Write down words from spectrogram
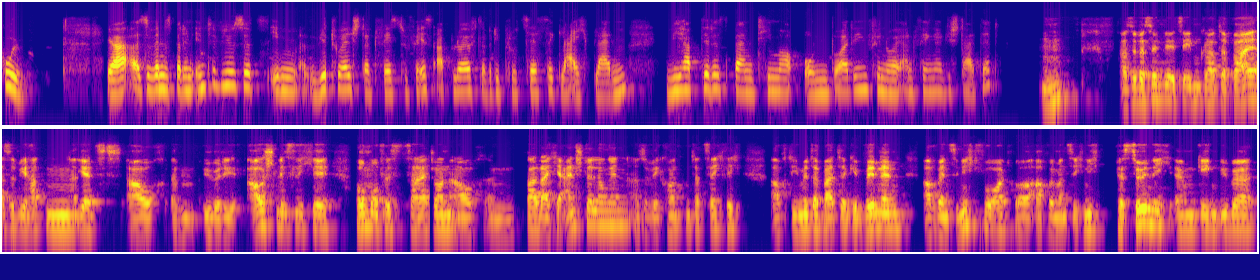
Cool. Ja, also wenn es bei den Interviews jetzt eben virtuell statt face-to-face -face abläuft, aber die Prozesse gleich bleiben, wie habt ihr das beim Thema Onboarding für Neuanfänger gestaltet? Mhm. Also da sind wir jetzt eben gerade dabei. Also wir hatten jetzt auch ähm, über die ausschließliche Homeoffice-Zeit schon auch ähm, zahlreiche Einstellungen. Also wir konnten tatsächlich auch die Mitarbeiter gewinnen, auch wenn sie nicht vor Ort war, auch wenn man sich nicht persönlich ähm, gegenüber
